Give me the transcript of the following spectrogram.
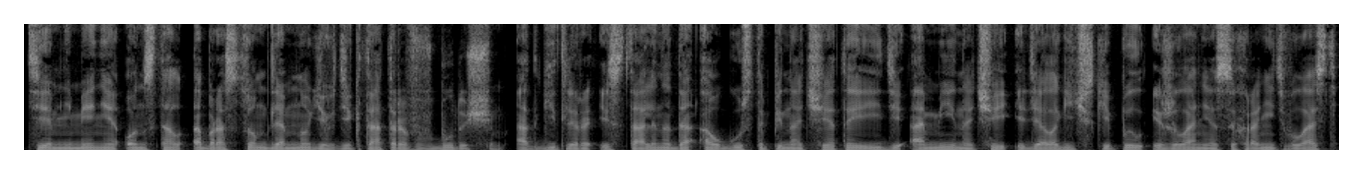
тем не менее, он стал образцом для многих диктаторов в будущем, от Гитлера и Сталина до Аугуста Пиночета и Иди Амина, чей идеологический пыл и желание сохранить власть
